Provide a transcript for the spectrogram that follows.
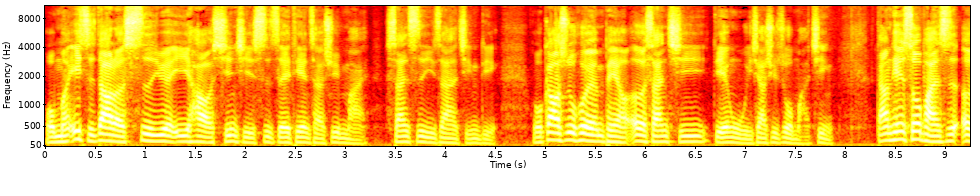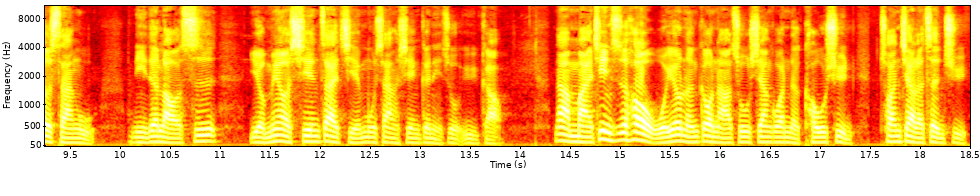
我们一直到了四月一号星期四这一天才去买三四一三的金顶。我告诉会员朋友，二三七点五以下去做买进。当天收盘是二三五。你的老师有没有先在节目上先跟你做预告？那买进之后，我又能够拿出相关的扣讯穿价的证据，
